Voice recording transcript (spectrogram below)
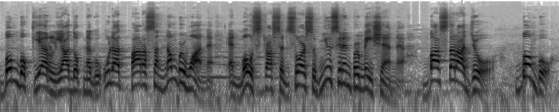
Bombo Kier Liadop nag-uulat para sa number one and most trusted source of news and information, Basta Radio, Bombo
